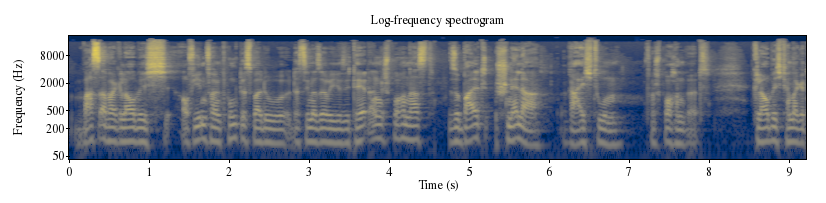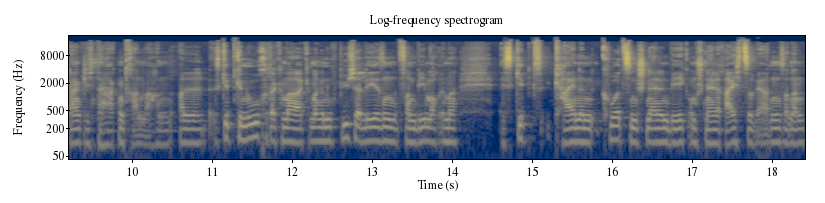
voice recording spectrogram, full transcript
Was aber, glaube ich, auf jeden Fall ein Punkt ist, weil du das Thema Seriosität angesprochen hast. Sobald schneller Reichtum versprochen wird, glaube ich, kann man gedanklich einen Haken dran machen. Weil es gibt genug, da kann man, kann man genug Bücher lesen, von wem auch immer. Es gibt keinen kurzen, schnellen Weg, um schnell reich zu werden, sondern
